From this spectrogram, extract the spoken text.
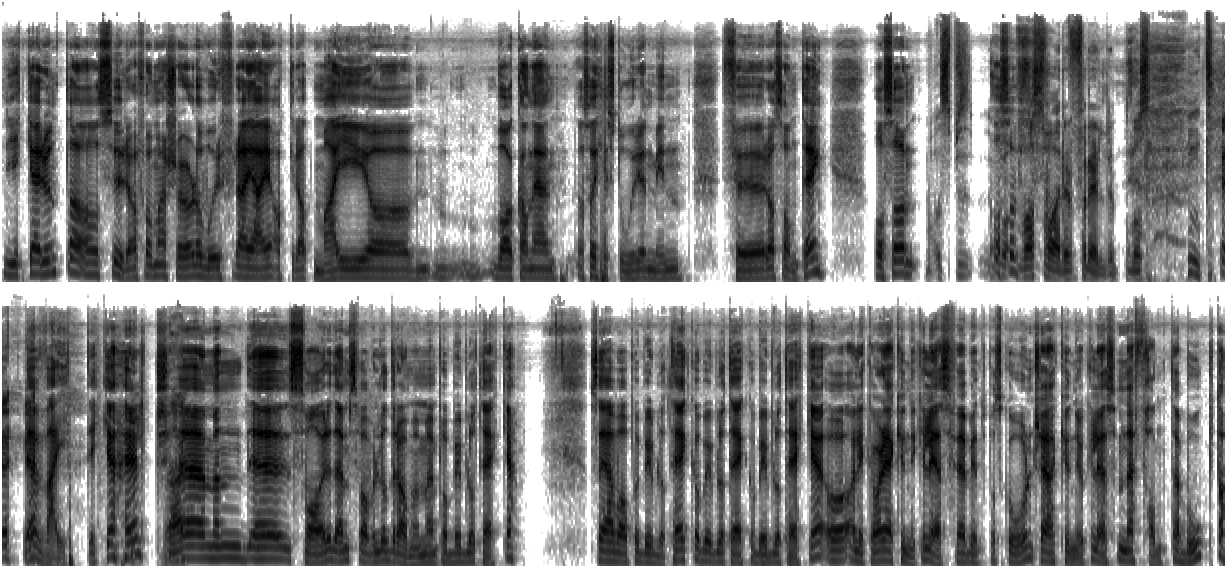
gikk jeg rundt da, og surra for meg sjøl, og hvorfor er jeg akkurat meg, og hva kan jeg Altså historien min før, og sånne ting. Og så Hva, hva svarer foreldre på noe sånt? Jeg veit ikke helt, Nei. eh, men eh, svaret deres var vel å dra med meg på biblioteket. Så jeg var på biblioteket og biblioteket og biblioteket, og allikevel, jeg kunne ikke lese før jeg begynte på skolen, så jeg kunne jo ikke lese, men jeg fant ei bok, da,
